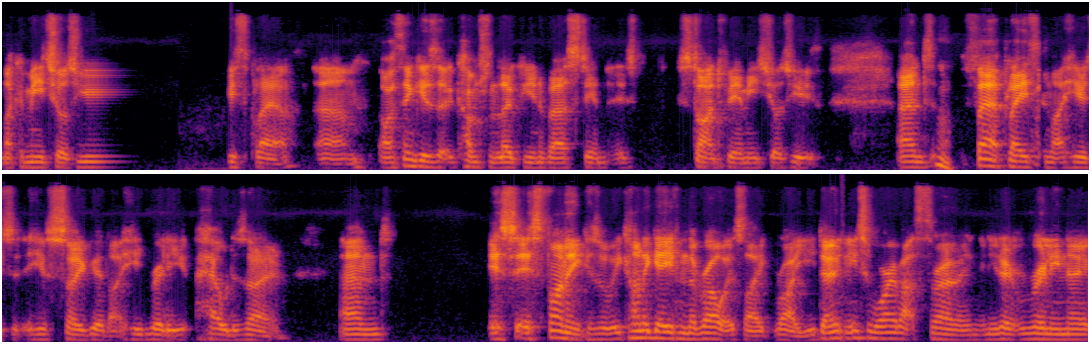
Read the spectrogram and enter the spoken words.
like a meteors youth player. Um, I think is it comes from the local university and is starting to be a meteors youth. And hmm. fair play to him, like he was he was so good, like he really held his own. And it's it's funny because we kind of gave him the role. It's like right, you don't need to worry about throwing, and you don't really know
